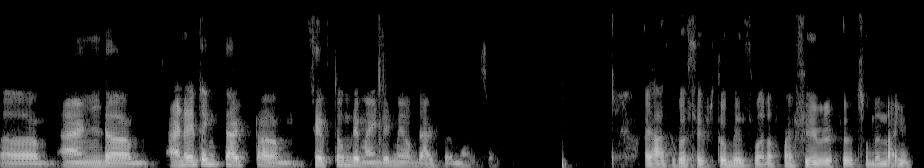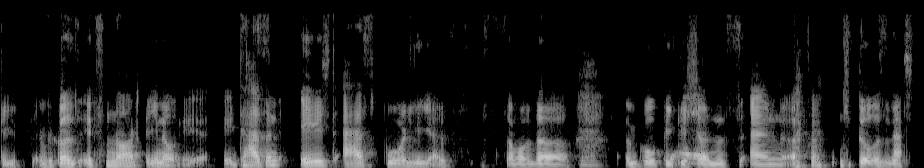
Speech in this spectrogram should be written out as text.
Um, and um, and I think that um, Sirf Tum reminded me of that film also. I asked because Sirf Tum is one of my favorite films from the 90s because it's not, you know, it hasn't aged as poorly as some of the Gopi Yeah. Kishans and uh, those which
